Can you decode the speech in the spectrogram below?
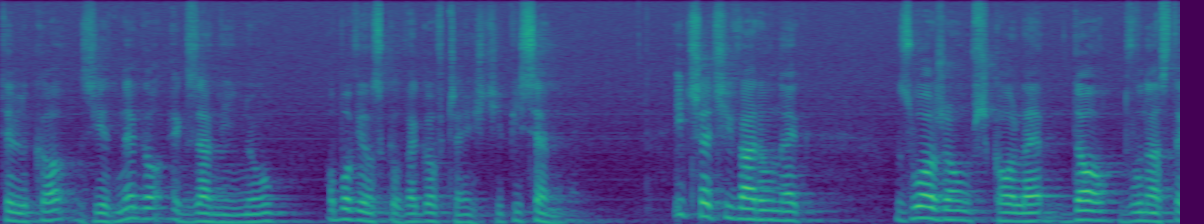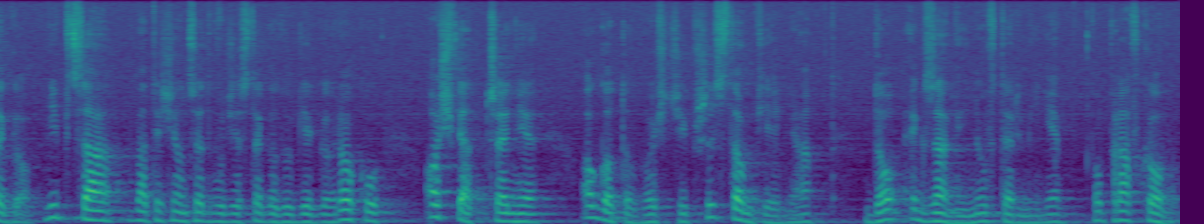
tylko z jednego egzaminu obowiązkowego w części pisemnej. I trzeci warunek złożą w szkole do 12 lipca 2022 roku oświadczenie o gotowości przystąpienia do egzaminu w terminie poprawkowym.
